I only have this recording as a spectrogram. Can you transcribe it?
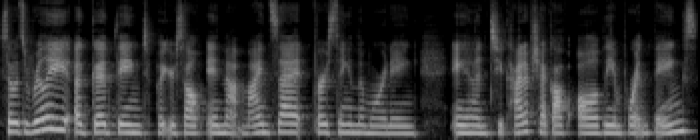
So it's really a good thing to put yourself in that mindset first thing in the morning and to kind of check off all of the important things.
